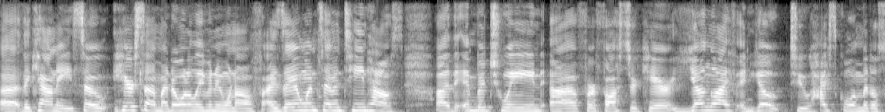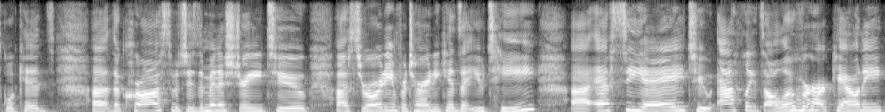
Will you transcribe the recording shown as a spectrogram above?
uh, the county. So here's some. I don't want to leave anyone off. Isaiah 117 house uh, the in-between uh, for foster care young life and yoke to high school and middle school kids. Uh, the cross which is a ministry to uh, sorority and fraternity kids at ut uh, fca to athletes all over our county.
